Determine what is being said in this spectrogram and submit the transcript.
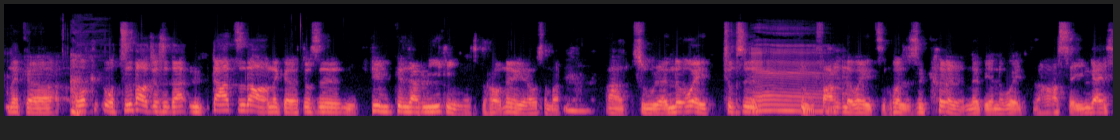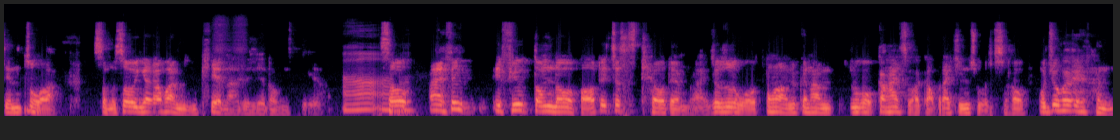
那个 我我知道就是大大家知道那个就是你去跟人家 meeting 的时候，那个有什么啊主人的位就是主方的位置，或者是客人那边的位置，然后谁应该先坐啊？什么时候应该要换名片啊？这些东西啊。So I think if you don't know about it, just tell them, right？就是我通常就跟他们，如果刚开始我还搞不太清楚的时候，我就会很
